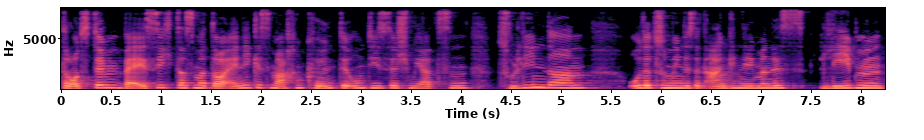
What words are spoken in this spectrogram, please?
trotzdem weiß ich, dass man da einiges machen könnte, um diese Schmerzen zu lindern oder zumindest ein angenehmes Leben,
